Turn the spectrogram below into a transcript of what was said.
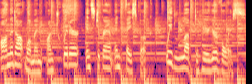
On the Dot Woman on Twitter, Instagram, and Facebook. We'd love to hear your voice.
